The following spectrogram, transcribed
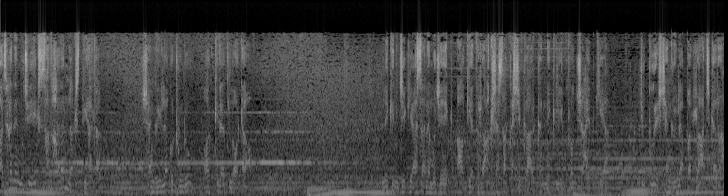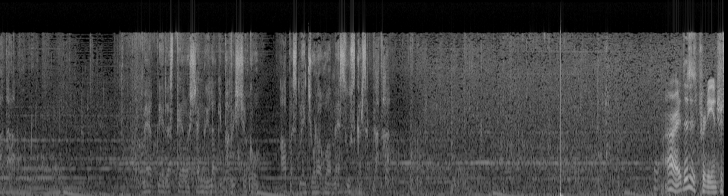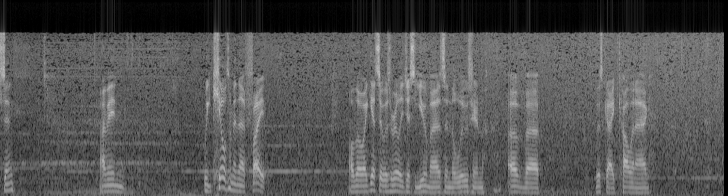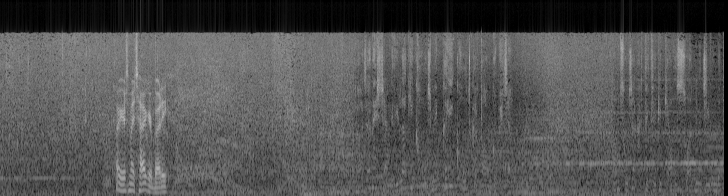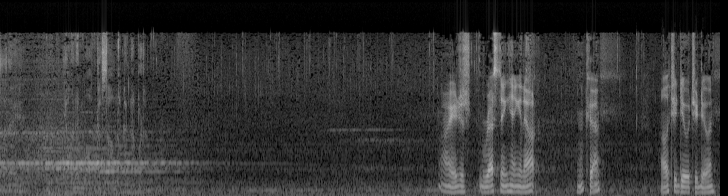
राजा ने मुझे एक साधारण लक्ष्य दिया था। Shangrila को ढूंढो और किरत लौटाओ लेकिन जिज्ञासा ने मुझे एक आज्ञत राक्षसा का शिकार करने के लिए प्रोत्साहित किया जो पूरे शंग्रीला पर राज कर रहा था। मैं अपने रास्ते और शंग्रीला के भविष्य को आपस में जुड़ा हुआ महसूस कर सकता था। Alright, this is pretty interesting. I mean, we killed him in that fight. Although I guess it was really just Yuma as an illusion of uh, this guy, Kalinag. Oh, here's my tiger, buddy. Resting, hanging out? Okay. I'll let you do what you're doing.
